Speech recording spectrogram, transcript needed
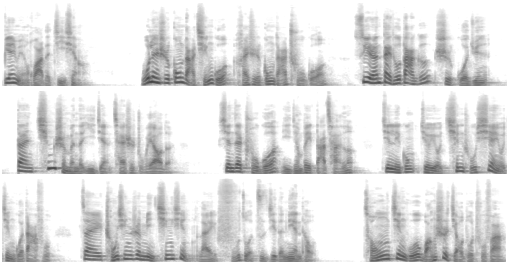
边缘化的迹象。无论是攻打秦国，还是攻打楚国。虽然带头大哥是国君，但卿士们的意见才是主要的。现在楚国已经被打残了，晋厉公就有清除现有晋国大夫，再重新任命亲信来辅佐自己的念头。从晋国王室角度出发，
